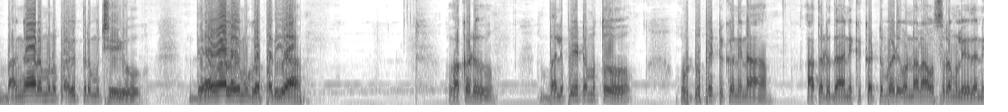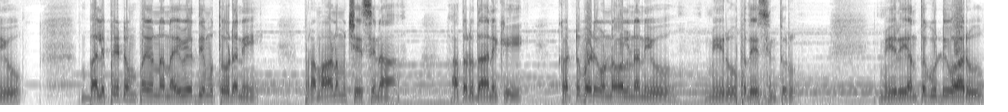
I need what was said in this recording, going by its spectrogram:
బంగారమును పవిత్రము చేయు దేవాలయము గొప్పదియా? ఒకడు బలిపీఠముతో ఒట్టు పెట్టుకొనిన అతడు దానికి కట్టుబడి ఉండనవసరం లేదనియు. బలిపీఠంపై ఉన్న నైవేద్యము తోడని ప్రమాణం చేసిన అతడు దానికి కట్టుబడి ఉండవలననియు మీరు ఉపదేశింతురు. మీరు ఎంత గుడ్డివారు?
